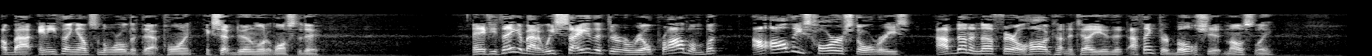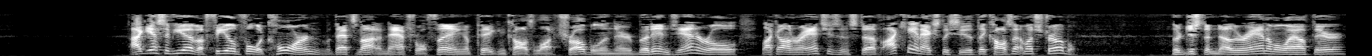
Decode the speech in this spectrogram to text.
about anything else in the world at that point except doing what it wants to do. And if you think about it, we say that they're a real problem, but all, these horror stories, I've done enough feral hog hunting to tell you that I think they're bullshit mostly. I guess if you have a field full of corn, that's not a natural thing. A pig can cause a lot of trouble in there. But in general, like on ranches and stuff, I can't actually see that they cause that much trouble. They're just another animal out there.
